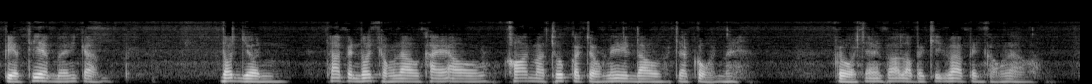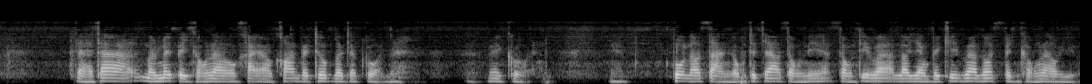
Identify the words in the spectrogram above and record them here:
เปรียบเทียบเหมือนกับรถยนต์ ถ้าเป็นรถของเราใครเอาค้อนมาทุบกระจกนี่เราจะโกรธไหมโกรธใช่ไหมเพราะเราไปคิดว่าเป็นของเรา แต่ถ้ามันไม่เป็นของเราใครเอาค้อนไปทุบเราจะโกรธไหมไม่โกรธพวกเราต่างกับพระเจ้าตรงนี้ ตรงที่ว่าเรายังไปคิดว่ารถเป็นของเราอยู่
